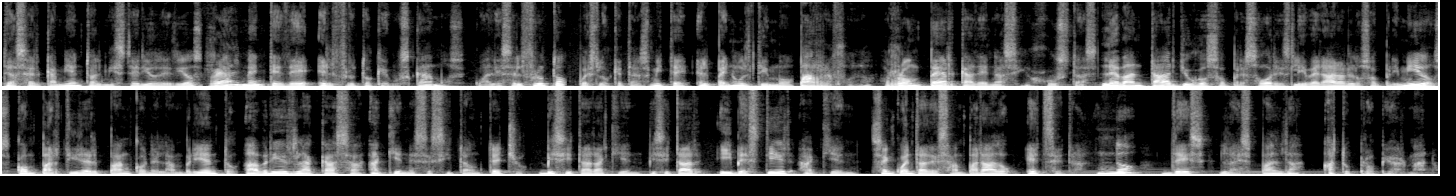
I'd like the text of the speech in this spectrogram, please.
de acercamiento al misterio de Dios realmente dé el fruto que buscamos. ¿Cuál es el fruto? Pues lo que transmite el penúltimo párrafo, ¿no? Romper cadenas injustas, levantar yugos opresores, liberar a los oprimidos, compartir el pan con el hambriento, abrir la casa a quien necesita un techo, visitar a quien visitar y vestir a quien se encuentra desamparado, etc. No des la espalda a tu propio hermano.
